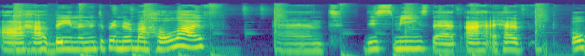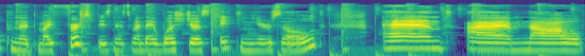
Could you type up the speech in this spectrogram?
I have been an entrepreneur my whole life and this means that I have opened my first business when I was just 18 years old, and I'm now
